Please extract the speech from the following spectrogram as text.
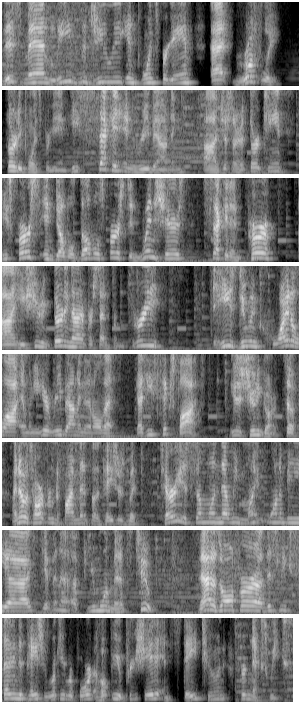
this man leads the G League in points per game at roughly 30 points per game. He's second in rebounding, uh, just under 13. He's first in double doubles, first in win shares, second in per. Uh, he's shooting 39% from three. He's doing quite a lot. And when you hear rebounding and all that, guys, he's 6'5. He's a shooting guard. So I know it's hard for him to find minutes on the Pacers, but Terry is someone that we might want to be uh, given a, a few more minutes too. That is all for uh, this week's Setting the Pace rookie report. I hope you appreciate it and stay tuned for next week's.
